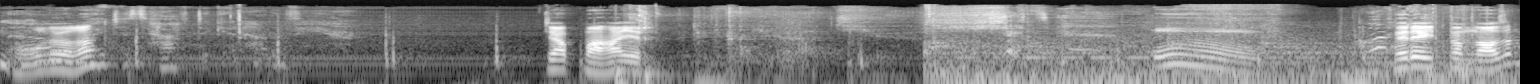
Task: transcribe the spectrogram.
Ne oluyor lan? Yapma hayır. Oo. Nereye gitmem lazım?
